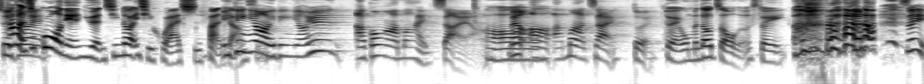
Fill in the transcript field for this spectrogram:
所以他们是过年远亲都一起回来吃饭，一定要。一定要，因为阿公阿妈还在啊，哦没有啊，阿妈在，对，对，我们都走了，所以 所以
